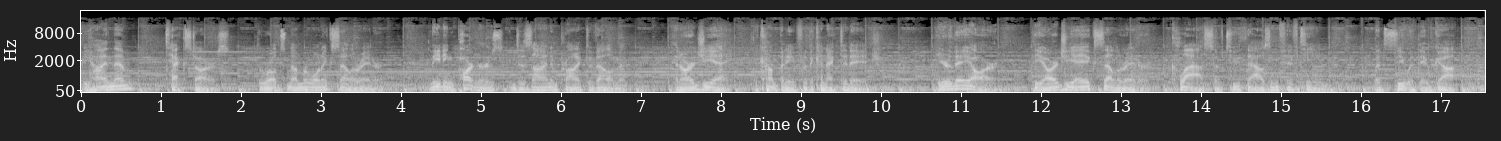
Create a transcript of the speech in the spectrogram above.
Behind them, Techstars, the world's number one accelerator, leading partners in design and product development, and RGA, the company for the connected age. Here they are, the RGA Accelerator, class of 2015. Let's see what they've got.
